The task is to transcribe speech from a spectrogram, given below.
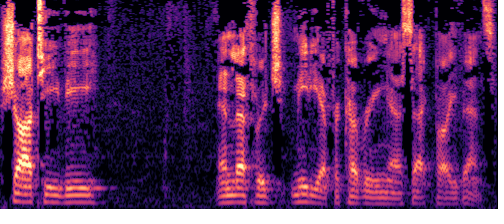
Shaw TV, and Lethbridge Media for covering uh, events.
